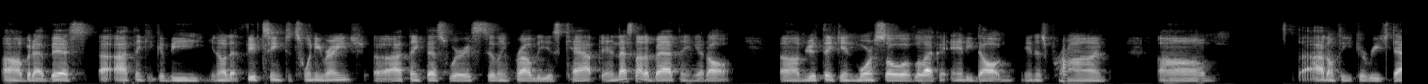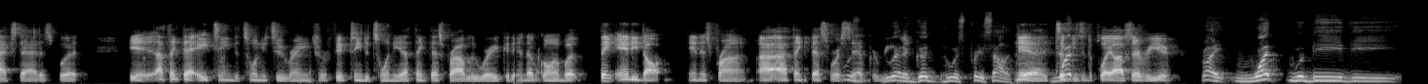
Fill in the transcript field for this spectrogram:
Uh, but at best, I, I, think it could be, you know, that 15 to 20 range. Uh, I think that's where his ceiling probably is capped. And that's not a bad thing at all. Um, you're thinking more so of like an Andy Dalton in his prime. Um, I don't think he could reach Dak status, but yeah, I think that 18 to 22 range or 15 to 20, I think that's probably where he could end up going. But think Andy Dalton in his prime. I, I think that's where Sam could reach. Who had a good, who was pretty solid. Yeah, took what, you to the playoffs every year. Right. What would be the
